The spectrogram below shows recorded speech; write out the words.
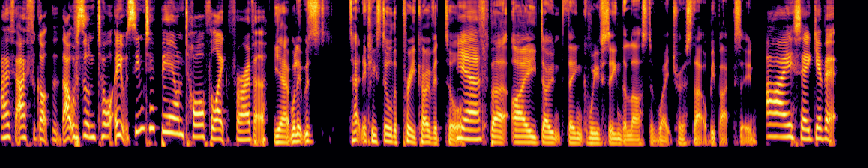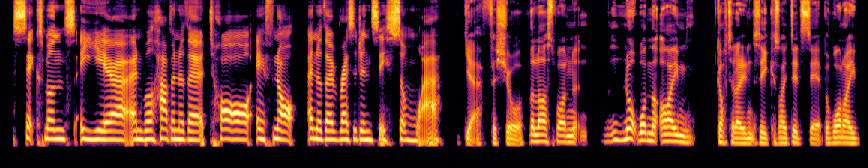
I, I forgot that that was on tour. It seemed to be on tour for like forever. Yeah, well, it was technically still the pre-COVID tour. Yeah. But I don't think we've seen the last of Waitress. That'll be back soon. I say give it six months, a year, and we'll have another tour, if not another residency somewhere. Yeah, for sure. The last one, not one that I'm gutted I didn't see because I did see it, but one I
